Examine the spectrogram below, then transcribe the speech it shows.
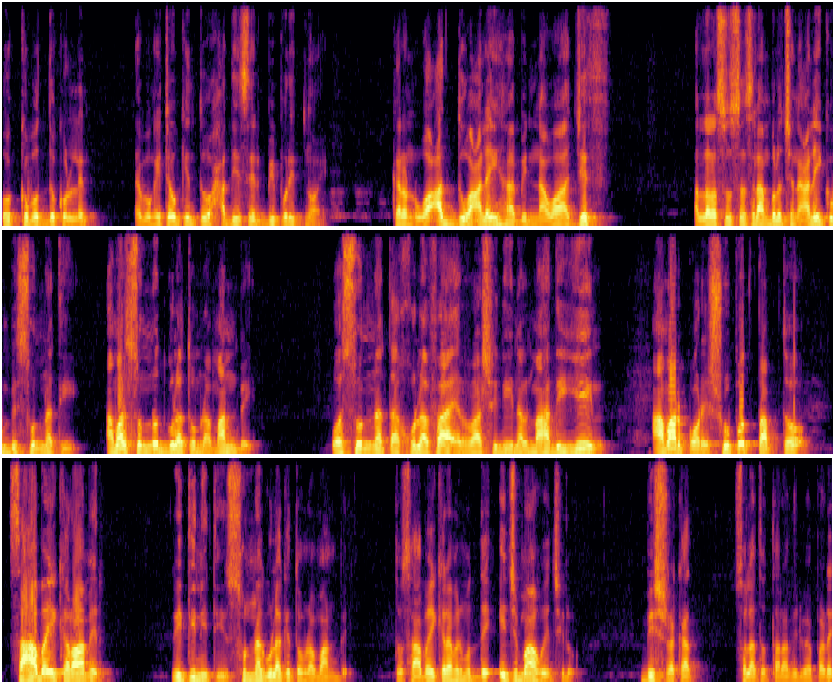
ঐক্যবদ্ধ করলেন এবং এটাও কিন্তু হাদিসের বিপরীত নয়। কারণ ওয়া আদু আলাইহা বিন নওয়াজিস। আল্লাহ রসুলাম বলেছেন, আলাইকুম বি সুন্নাতি আমার সুন্নতগুলা তোমরা মানবে। ও সুন্নাতা খুলাফা এর রাশিদিন আল মাহদিয়িন আমার পরে সুপদপ্রাপ্ত সাহাবাই কারামের রীতিনীতি, সুন্নাগুলাকে তোমরা মানবে। তো সাহাবাই কারামের মধ্যে ইজমা হয়েছিল। বিশ রাকাত সলাত তারাবির ব্যাপারে।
